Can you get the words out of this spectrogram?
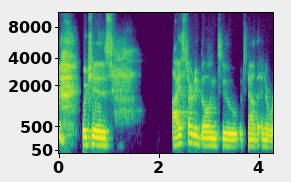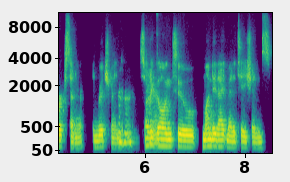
which is I started going to what's now the Inner Work Center in Richmond. Uh-huh. Started yeah. going to Monday night meditations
